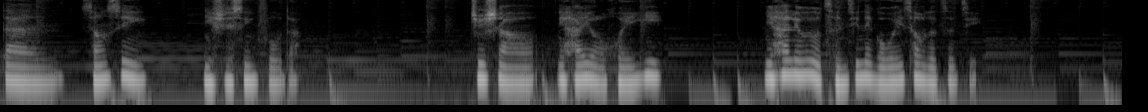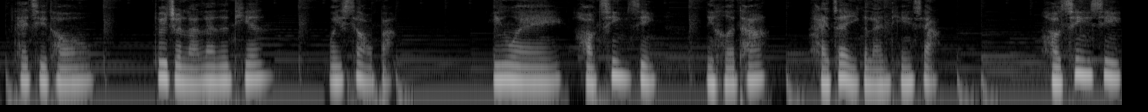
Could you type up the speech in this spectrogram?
但相信你是幸福的，至少你还有回忆，你还留有曾经那个微笑的自己。抬起头，对着蓝蓝的天，微笑吧，因为好庆幸你和他还在一个蓝天下，好庆幸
